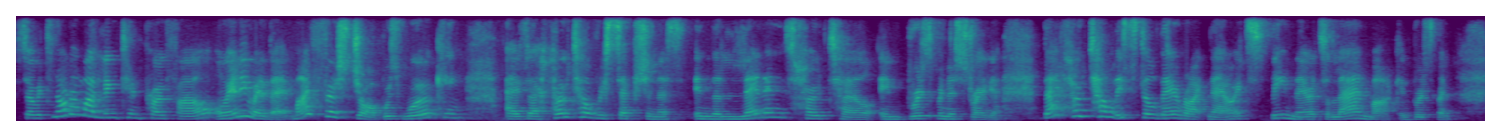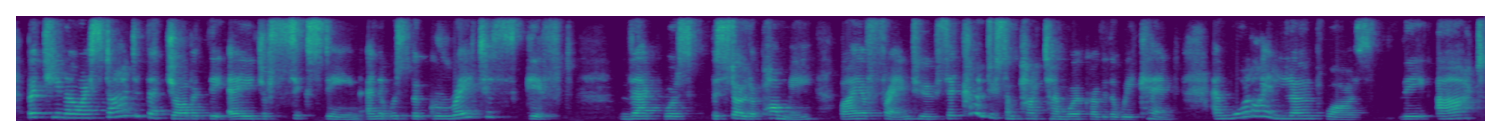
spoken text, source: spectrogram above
So it's not on my LinkedIn profile or anywhere there. My first job was working as a hotel receptionist in the Lennon's Hotel in Brisbane, Australia. That hotel is still there right now. It's been there, it's a landmark in Brisbane. But you know, I started that job at the age of 16, and it was the greatest gift that was bestowed upon me by a friend who said, Come and do some part time work over the weekend. And what I learned was the art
